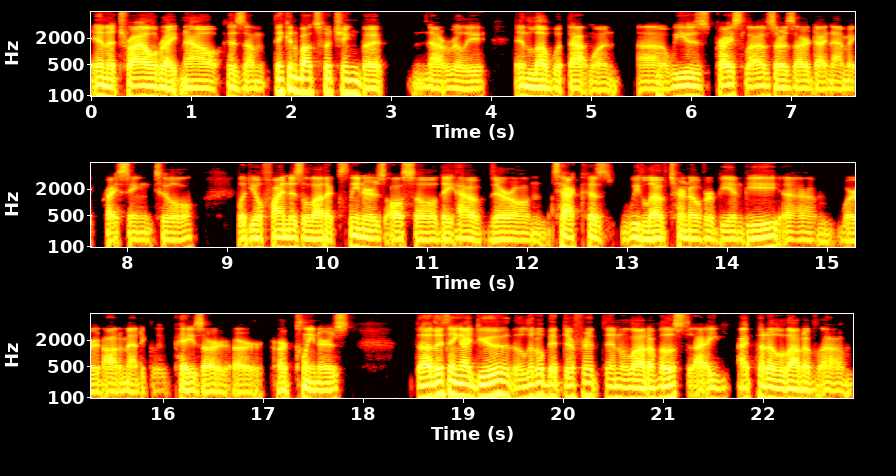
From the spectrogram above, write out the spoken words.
in a trial right now because I'm thinking about switching, but not really in love with that one. Uh, mm. we use Price Labs as our dynamic pricing tool. What you'll find is a lot of cleaners also they have their own tech because we love TurnoverBnB um, where it automatically pays our, our our cleaners. The other thing I do a little bit different than a lot of hosts, I I put a lot of um,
